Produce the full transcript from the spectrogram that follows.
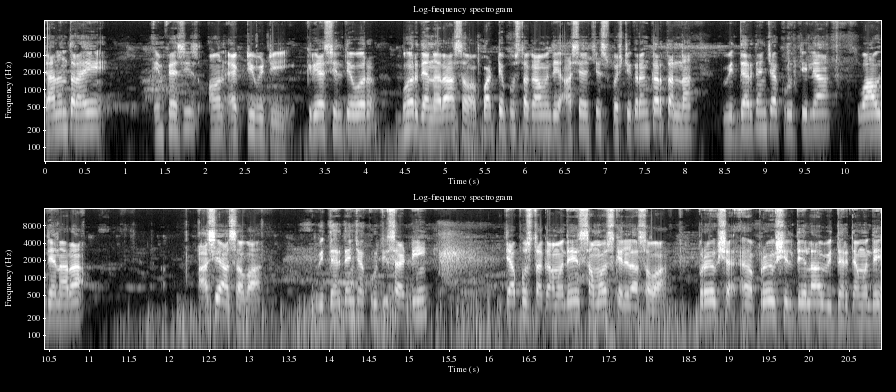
त्यानंतर आहे इम्फॅसिस ऑन ॲक्टिव्हिटी क्रियाशीलतेवर भर देणारा असावा. पाठ्यपुस्तकामध्ये आशयाचे स्पष्टीकरण करताना विद्यार्थ्यांच्या कृतीला वाव देणारा आशय असावा. विद्यार्थ्यांच्या कृतीसाठी त्या पुस्तकामध्ये समावेश केलेला असावा. प्रयोगशा प्रयोगशीलतेला विद्यार्थ्यामध्ये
